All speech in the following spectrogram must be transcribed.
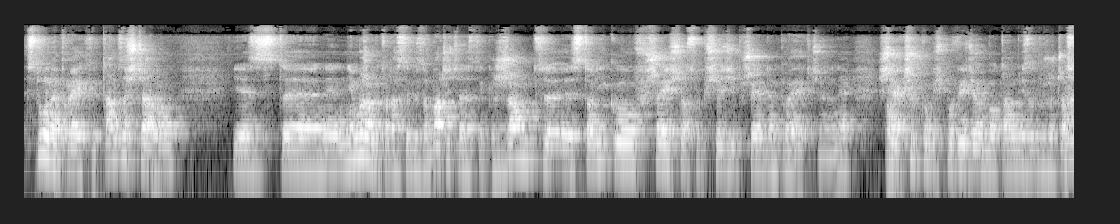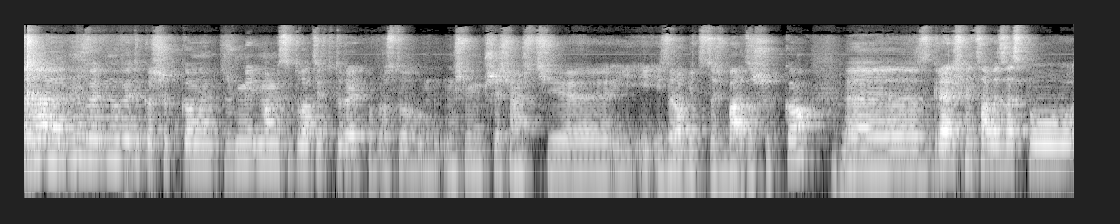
wspólne projekty. Tam za ścianą jest, e, nie- możemy teraz tego zobaczyć, ale jest tak rząd e, stolików, sześć osób siedzi przy jednym projekcie, no nie? Tak. jak szybko byś powiedział, bo tam nie za dużo czasu No, mamy. mówię, mówię tylko szybko, no, mamy sytuację, w której po prostu musimy przysiąść yy, i, i, i zrobić coś bardzo szybko. Yy, Zgraliśmy cały zespół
